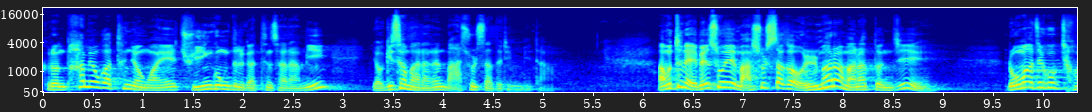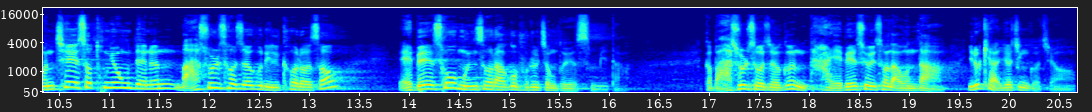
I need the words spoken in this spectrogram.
그런 파묘 같은 영화의 주인공들 같은 사람이 여기서 말하는 마술사들입니다. 아무튼 에베소의 마술사가 얼마나 많았던지 로마 제국 전체에서 통용되는 마술 서적을 일컬어서 에베소 문서라고 부를 정도였습니다. 그러니까 마술 서적은 다 에베소에서 나온다 이렇게 알려진 거죠.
